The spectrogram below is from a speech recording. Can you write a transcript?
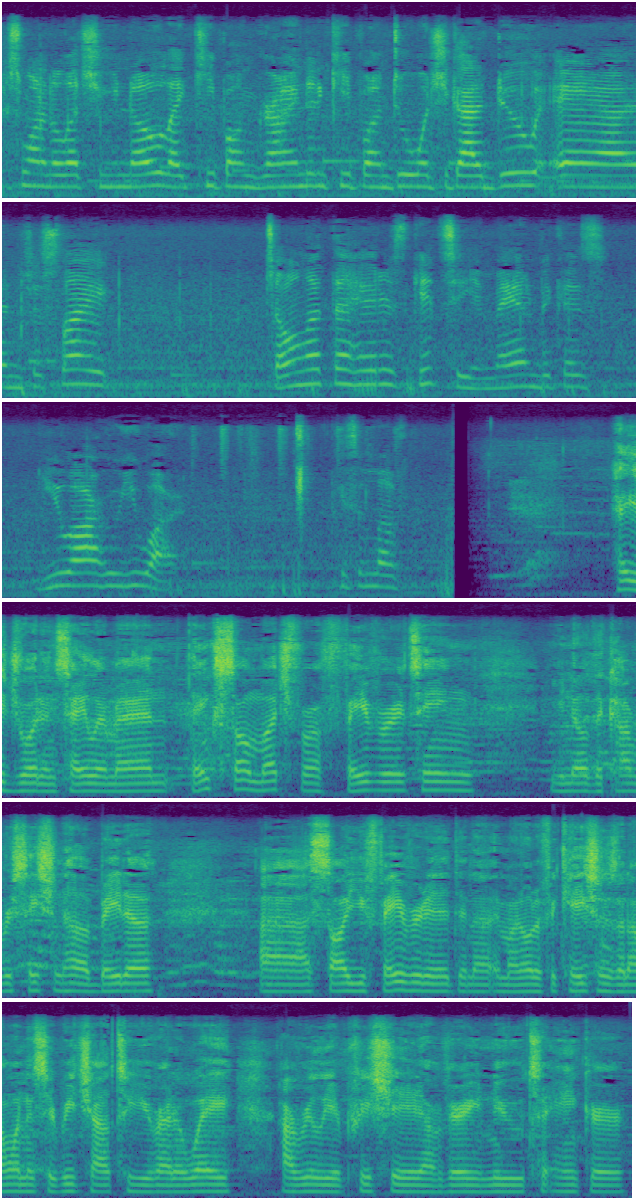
just wanted to let you know, like, keep on grinding, keep on doing what you gotta do, and just like, don't let the haters get to you, man, because you are who you are. Peace and love. Hey Jordan Taylor, man. Thanks so much for favoriting, you know, the Conversation Hub beta. Uh, I saw you favorited in, uh, in my notifications and I wanted to reach out to you right away. I really appreciate it. I'm very new to Anchor.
